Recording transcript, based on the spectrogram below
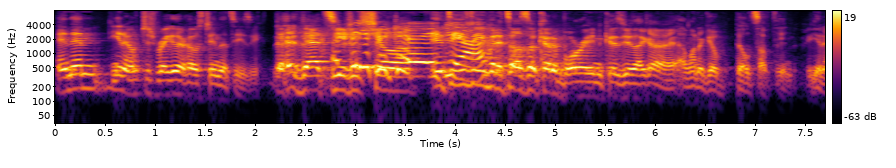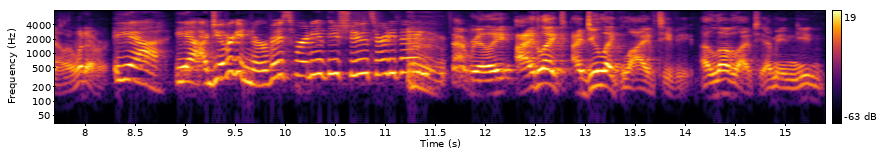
and then, you know, just regular hosting, that's easy. that's you just show up. It's yeah. easy, but it's also kind of boring because you're like, all right, I want to go build something, you know, or whatever. Yeah, yeah. Do you ever get nervous for any of these shoots or anything? Not really. I like. I do like live TV. I love live TV. I mean, you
